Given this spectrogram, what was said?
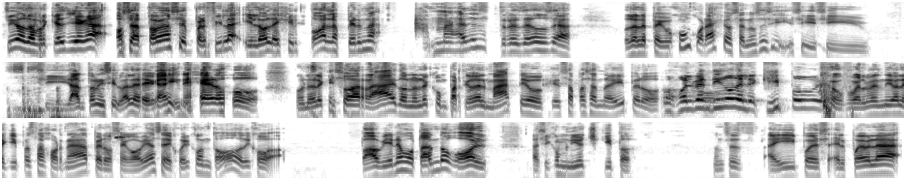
sí, o sea, porque él llega, o sea, todavía se perfila y luego elegir toda la pierna a madres, tres dedos, o sea. O sea, le pegó con coraje, o sea, no sé si, si, si si Anthony Silva le debía dinero o, no le quiso dar ride o no le compartió del mate o qué está pasando ahí, pero... O fue el vendido del equipo, güey. fue el vendido del equipo esta jornada, pero Segovia se dejó ir con todo, dijo, va, viene votando gol, así como un niño chiquito. Entonces ahí pues el Puebla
